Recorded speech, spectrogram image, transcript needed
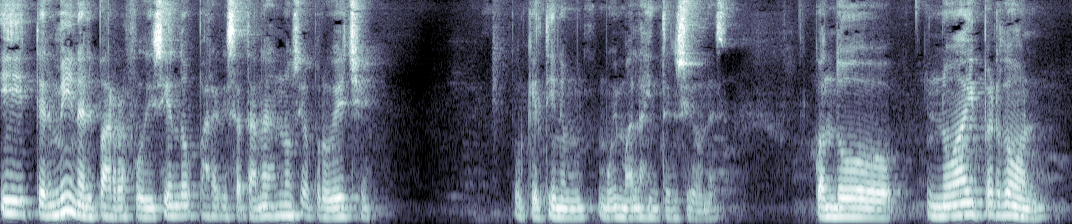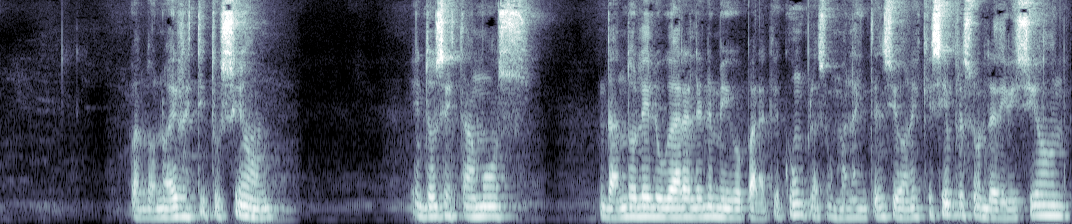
Y termina el párrafo diciendo, para que Satanás no se aproveche porque Él tiene muy, malas intenciones. Cuando no hay perdón, cuando no hay restitución, entonces estamos dándole lugar al enemigo para que cumpla sus malas intenciones, que siempre son de división,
